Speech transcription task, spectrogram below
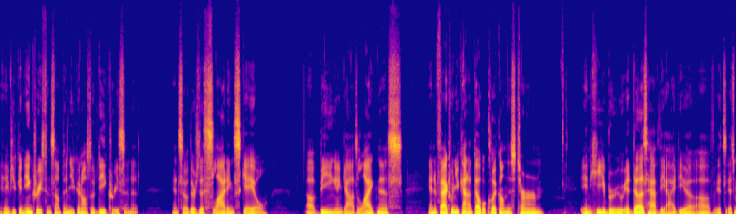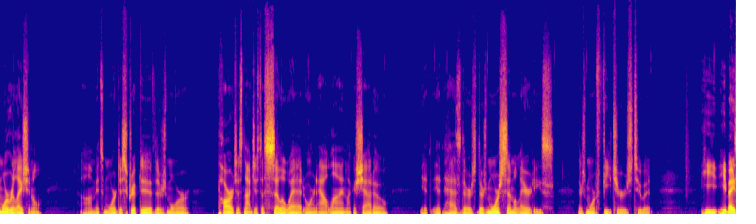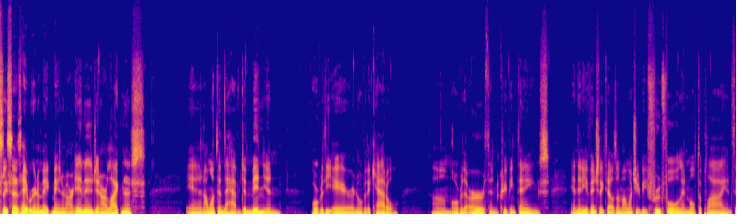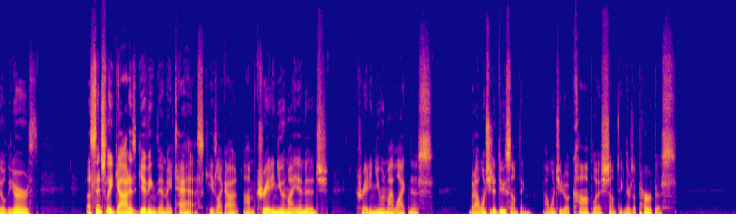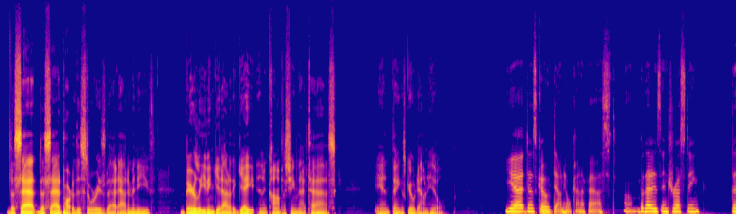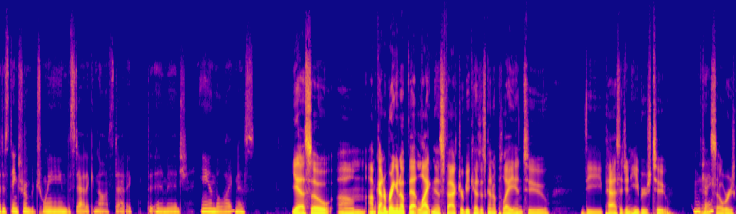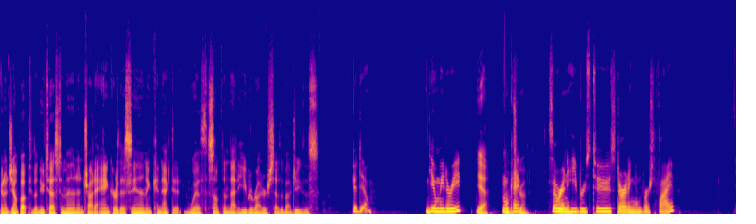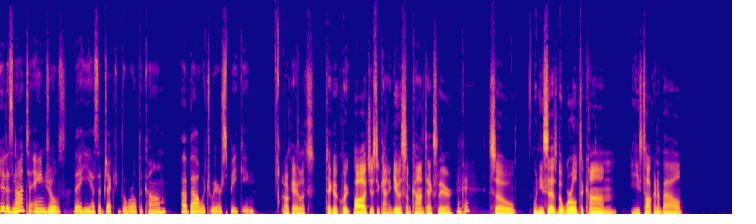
And if you can increase in something, you can also decrease in it. And so there's this sliding scale of being in God's likeness. And in fact, when you kind of double click on this term, in Hebrew, it does have the idea of it's it's more relational. Um, it's more descriptive. There's more parts. It's not just a silhouette or an outline like a shadow. It it has there's there's more similarities. There's more features to it. He he basically says, "Hey, we're going to make man in our image and our likeness, and I want them to have dominion over the air and over the cattle, um, over the earth and creeping things." And then he eventually tells them, I want you to be fruitful and multiply and fill the earth. Essentially, God is giving them a task. He's like, I, am creating you in my image, creating you in my likeness, but I want you to do something. I want you to accomplish something. There's a purpose. The sad, the sad part of this story is that Adam and Eve barely even get out of the gate in accomplishing that task, and things go downhill. Yeah, it does go downhill kind of fast. Um, but that is interesting. The distinction between the static and not static, the image and the likeness. Yeah, so um, I'm kind of bringing up that likeness factor because it's going to play into the passage in Hebrews 2. Okay. And so we're just going to jump up to the New Testament and try to anchor this in and connect it with something that Hebrew writer says about Jesus. Good deal. You want me to read? Yeah. Okay. So we're in Hebrews 2, starting in verse 5. It is not to angels that he has subjected the world to come, about which we are speaking. Okay, let's take a quick pause just to kind of give us some context there. Okay. So when he says the world to come, he's talking about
